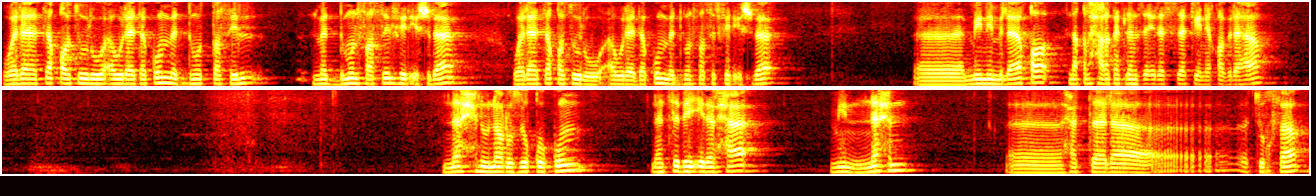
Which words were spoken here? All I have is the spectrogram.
ولا تقتلوا أولادكم مد متصل مد منفصل في الإشباع. ولا تقتلوا أولادكم مد منفصل في الإشباع. آه، من إملاق نقل حركة الهمزة إلى الساكن قبلها. نحن نرزقكم ننتبه إلى الحاء من نحن آه، حتى لا تخفى.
